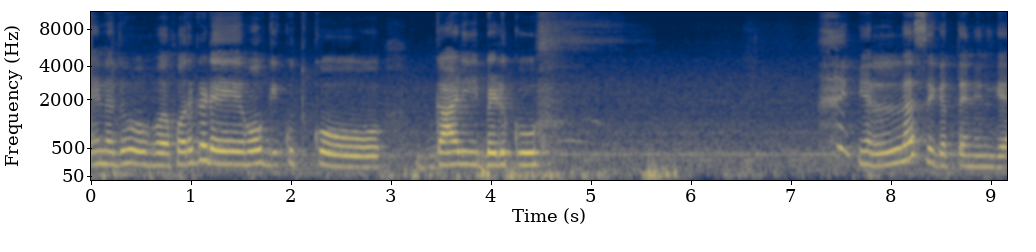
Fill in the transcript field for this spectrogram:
ಏನದು? ಹೊರಗಡೆ ಹೋಗಿ ಕುತ್ಕೋ, ಗಾಳಿ, ಬೆಳಕು. ಎಲ್ಲ ಸಿಗುತ್ತೆ ನಿನಗೆ.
